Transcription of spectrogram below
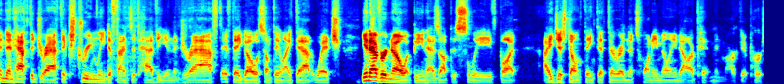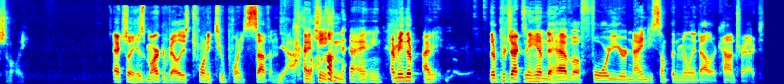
and then have to draft extremely defensive heavy in the draft if they go with something like that, which you never know what Beane has up his sleeve. But I just don't think that they're in the $20 million Pittman market personally. Actually, his market value is 22.7. Yeah. I mean, I mean, I mean, they're, I mean, they're projecting him to have a four year, 90 something million dollar contract.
